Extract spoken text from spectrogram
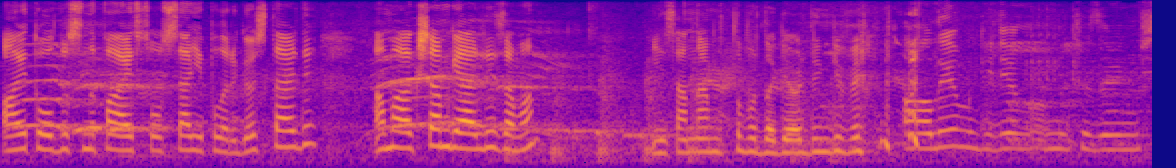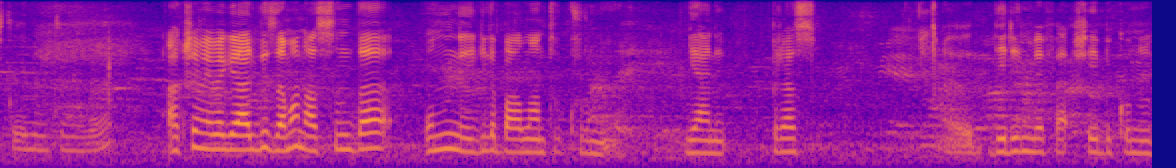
Ait olduğu sınıfa ait sosyal yapıları gösterdi. Ama akşam geldiği zaman insanlar mutlu burada gördüğün gibi. Ağlıyor mu gülüyor mu onu çözebilmiş değilim tam olarak. akşam eve geldiği zaman aslında onunla ilgili bağlantı kurmuyor. Yani biraz e, derin ve fe- şey bir konu.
